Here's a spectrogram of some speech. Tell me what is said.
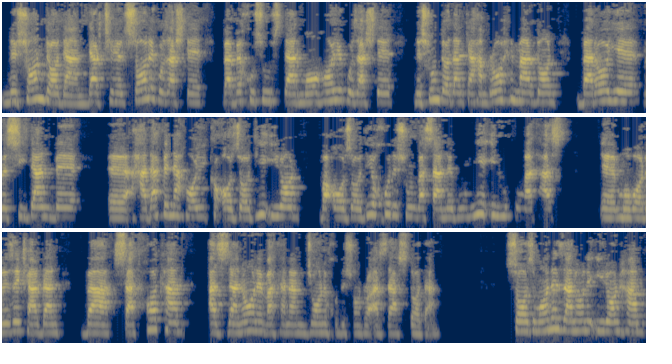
نشان دادن در چهل سال گذشته و به خصوص در ماهای گذشته نشون دادن که همراه مردان برای رسیدن به هدف نهایی که آزادی ایران و آزادی خودشون و سرنگونی این حکومت هست مبارزه کردند و صدها تن از زنان وطنم جان خودشان را از دست دادن. سازمان زنان ایران هم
